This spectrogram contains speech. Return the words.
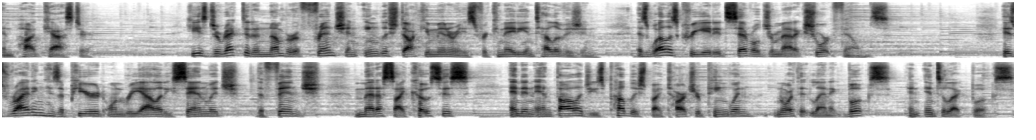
and podcaster. He has directed a number of French and English documentaries for Canadian television, as well as created several dramatic short films. His writing has appeared on Reality Sandwich, The Finch, Metapsychosis, and in anthologies published by Tarcher Penguin, North Atlantic Books, and Intellect Books.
